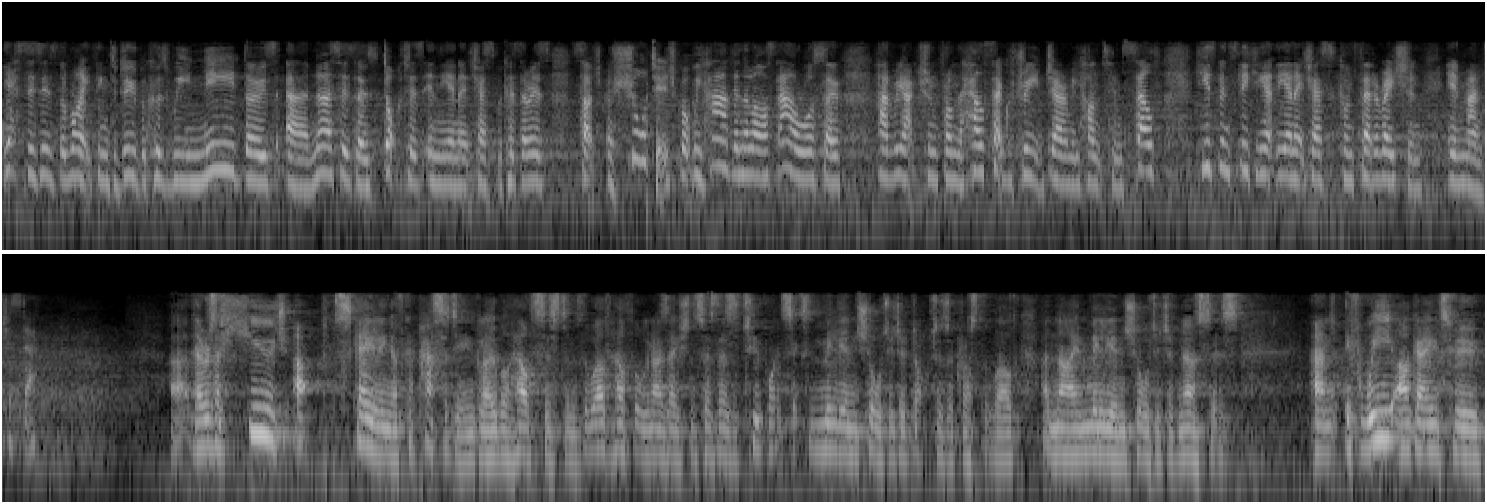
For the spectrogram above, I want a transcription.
yes, this is the right thing to do because we need those uh, nurses, those doctors in the NHS because there is such a shortage. But we have, in the last hour or so, had reaction from the Health Secretary, Jeremy Hunt himself. He's been speaking at the NHS Confederation in Manchester. Uh, there is a huge upscaling of capacity in global health systems. The World Health Organization says there's a 2.6 million shortage of doctors across the world, a 9 million shortage of nurses. And if we are going to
